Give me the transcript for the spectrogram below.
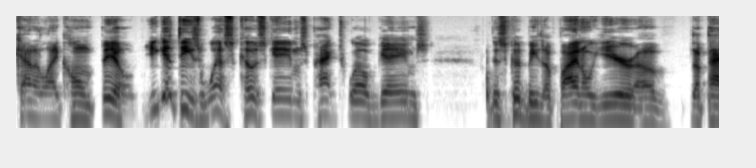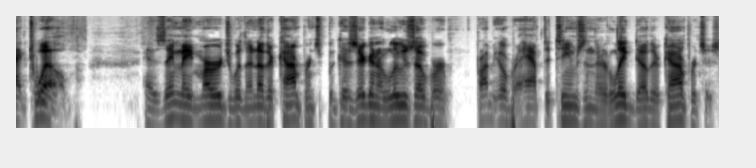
kind of like home field. You get these West Coast games, Pac 12 games. This could be the final year of the Pac 12 as they may merge with another conference because they're going to lose over probably over half the teams in their league to other conferences.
